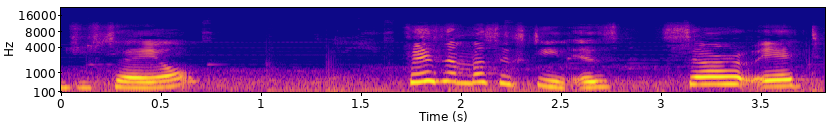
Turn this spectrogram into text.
jusayo. Phrase number 16 is serve it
